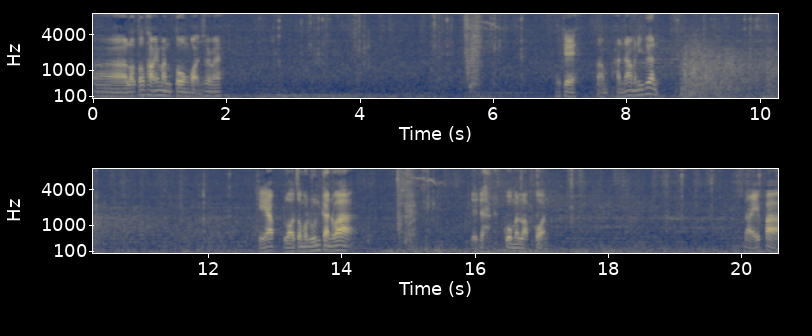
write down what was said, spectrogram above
อ่าเราต้องทำให้มันตรงก่อนใช่ไหมโอเคตามหันหน้ามานี่เพื่อนโอเคครับเราจะมาลุ้นกันว่า เดี๋ยวจะกลัวมันหลับก่อนได้เปล่า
